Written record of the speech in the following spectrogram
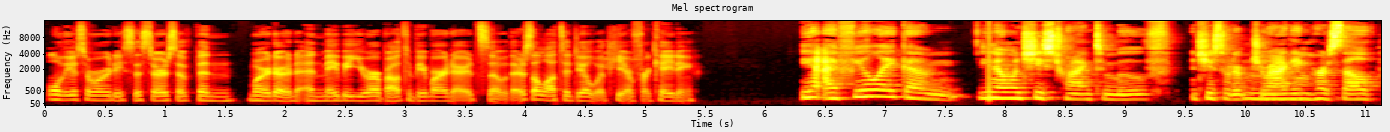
all your sorority sisters have been murdered and maybe you're about to be murdered so there's a lot to deal with here for katie Yeah, I feel like um, you know, when she's trying to move and she's sort of dragging Mm. herself,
